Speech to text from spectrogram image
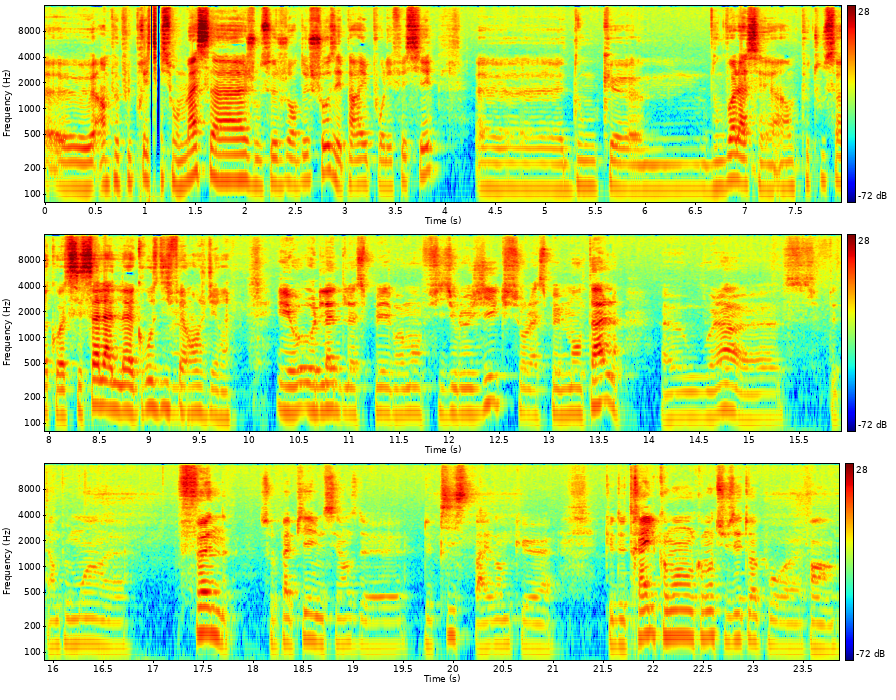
euh, un peu plus précis sur le massage ou ce genre de choses. Et pareil pour les fessiers. donc, voilà, c'est un peu tout ça. C'est ça la, grosse différence, je dirais. Et au-delà de l'aspect vraiment physiologique, sur l'aspect mental, voilà, c'est peut-être un peu moins fun sur le papier une séance de, de piste par exemple que que de trail. Comment, comment tu faisais toi pour. Euh, enfin,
